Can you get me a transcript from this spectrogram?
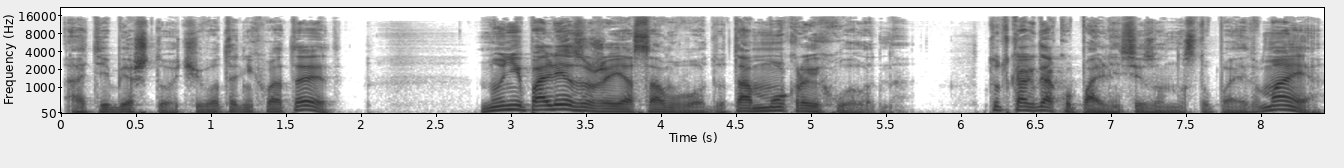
А тебе что, чего-то не хватает? Ну не полезу же я сам в воду, там мокро и холодно. Тут когда купальный сезон наступает? В мае?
